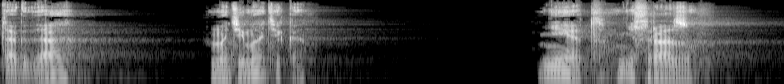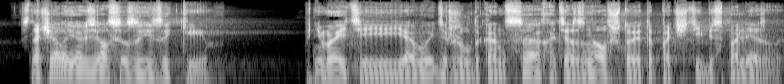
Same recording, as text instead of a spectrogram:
тогда Математика? Нет, не сразу. Сначала я взялся за языки. Понимаете, и я выдержал до конца, хотя знал, что это почти бесполезно.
